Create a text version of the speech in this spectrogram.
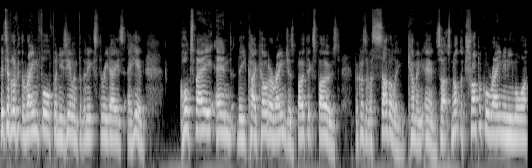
Let's have a look at the rainfall for New Zealand for the next three days ahead. Hawke's Bay and the Kaikoura Ranges both exposed because of a southerly coming in. So it's not the tropical rain anymore.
